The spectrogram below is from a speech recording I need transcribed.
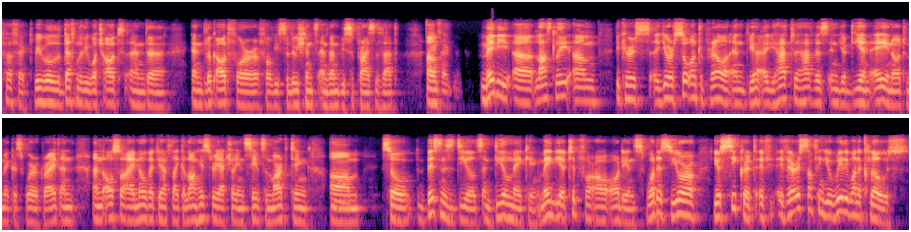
Perfect. We will definitely watch out and uh, and look out for for these solutions and then be surprised with that. Um, exactly. Maybe uh, lastly. Um, because uh, you're so entrepreneurial and you you had to have this in your DNA in order to make this work, right? And and also I know that you have like a long history actually in sales and marketing. Mm-hmm. Um, so business deals and deal making. Maybe a tip for our audience. What is your your secret? If if there is something you really want to close,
